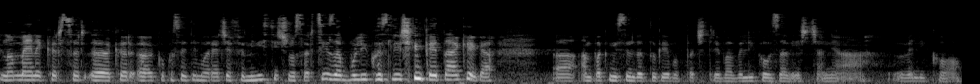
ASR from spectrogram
No, mene, ker, eh, ker, eh, kako se temu reče, feministično srce zaboli, ko slišim kaj takega. Uh, ampak mislim, da tukaj bo pač treba veliko ozaveščanja, veliko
